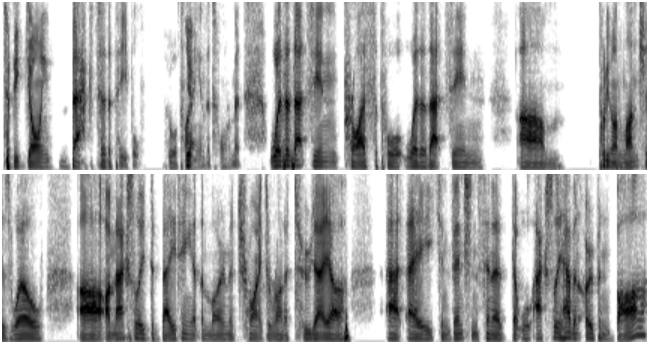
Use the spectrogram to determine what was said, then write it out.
to be going back to the people who are playing in the tournament, whether that's in prize support, whether that's in um, putting on lunch as well. Uh, I'm actually debating at the moment trying to run a two dayer at a convention center that will actually have an open bar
